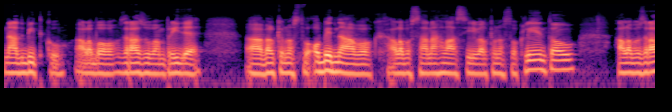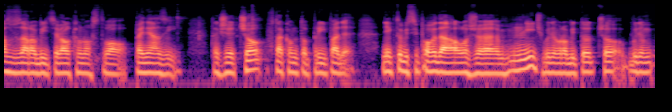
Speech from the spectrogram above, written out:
nadbytku alebo zrazu vám príde veľké množstvo objednávok alebo sa nahlási veľké množstvo klientov alebo zrazu zarobíte veľké množstvo peňazí Takže čo v takomto prípade? Niekto by si povedal, že nič, budem robiť to, čo, budem,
